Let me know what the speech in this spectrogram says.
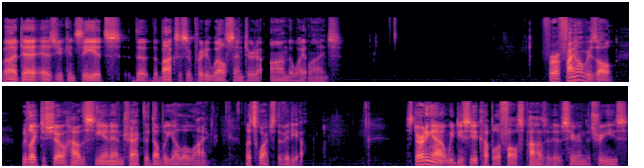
But uh, as you can see, it's the, the boxes are pretty well centered on the white lines. For a final result, we'd like to show how the CNN tracked the double yellow line. Let's watch the video. Starting out, we do see a couple of false positives here in the trees.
